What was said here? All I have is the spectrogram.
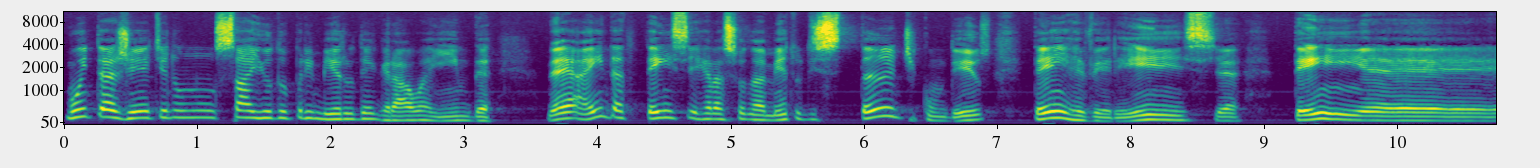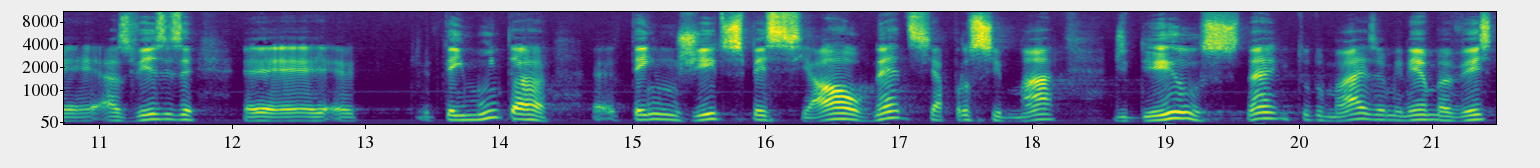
muita gente não saiu do primeiro degrau ainda né, ainda tem esse relacionamento distante com Deus, tem reverência, tem, é, às vezes, é, tem muita, é, tem um jeito especial né, de se aproximar de Deus né, e tudo mais. Eu me lembro uma vez,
